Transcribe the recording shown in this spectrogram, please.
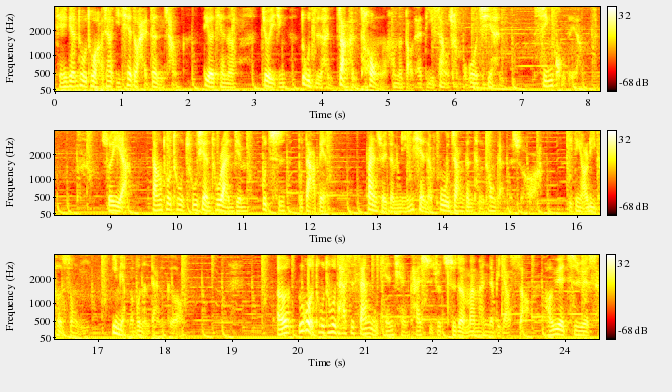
前一天兔兔好像一切都还正常，第二天呢就已经肚子很胀很痛，然后呢倒在地上喘不过气，很辛苦的样子。所以啊，当兔兔出现突然间不吃不大便，伴随着明显的腹胀跟疼痛感的时候啊，一定要立刻送医，一秒都不能耽搁哦。而如果兔兔它是三五天前开始就吃的慢慢的比较少，然后越吃越少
